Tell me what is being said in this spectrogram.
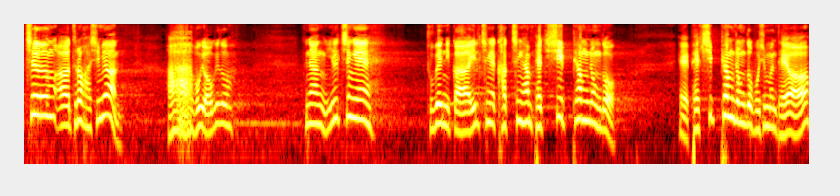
2층 어, 들어가시면 아, 뭐 여기도 그냥 1층에 두 배니까 1층에 각 층에 한 110평 정도 예, 110평 정도 보시면 돼요.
